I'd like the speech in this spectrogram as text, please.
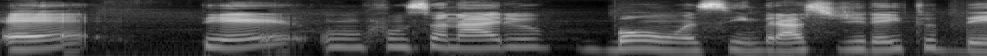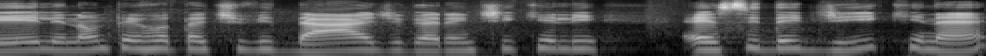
é ter um funcionário bom, assim, braço direito dele, não ter rotatividade, garantir que ele é, se dedique, né?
